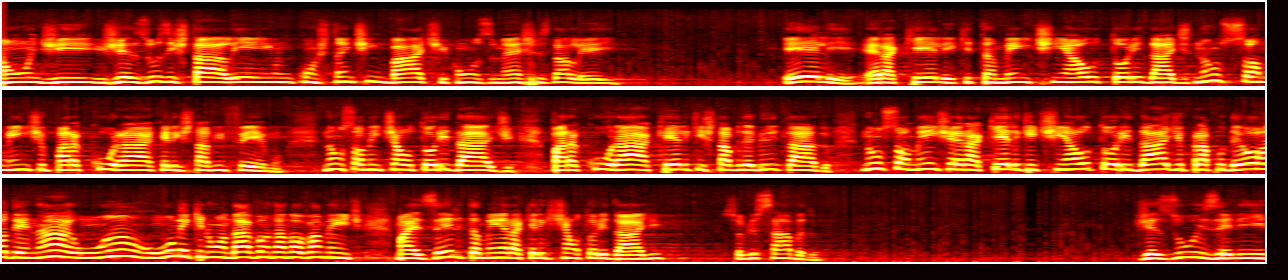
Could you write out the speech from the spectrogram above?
onde Jesus está ali em um constante embate com os mestres da lei. Ele era aquele que também tinha autoridade, não somente para curar aquele que estava enfermo, não somente autoridade para curar aquele que estava debilitado, não somente era aquele que tinha autoridade para poder ordenar um, um homem que não andava andar novamente, mas ele também era aquele que tinha autoridade sobre o sábado. Jesus, ele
